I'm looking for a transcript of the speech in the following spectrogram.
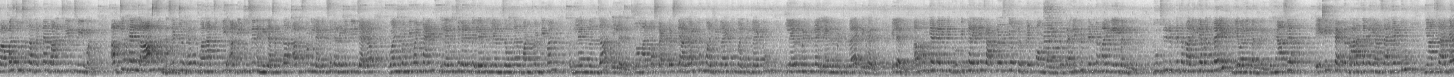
वापस टू से जा सकता है वन थ्री थ्री वन अब जो है लास्ट डिजिट जो है वो वन आ चुकी है, अभी टू से नहीं जा सकता। अब इसको हम इलेवन से करेंगे तो ये जाएगा one twenty one times eleven से करेंगे तो इलेवन इलेवन से होता है वन ट्वेंटी वन और इलेवन वन जा इलेवन तो हमारे पास फैक्टर्स क्या आ गया two multiply two multiply two eleven multiply eleven multiply divide eleven अब हम क्या करेंगे? ग्रुपिंग करेंगे फैक्टर्स की और ट्रिपलेट फॉर्म करेंगे। तो पहली ट्रिपलेट हमारी यही बन गई। दूसरी ट्रिपलेट हमारी क्या बन गई? ये वाली बन गई। तो यहाँ से एक एक फैक्टर बाहर आ जाएगा, यहाँ से आ गया टू यहाँ से आ गया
